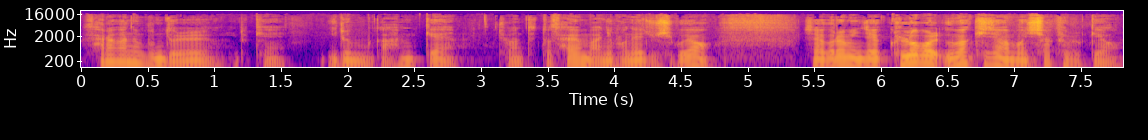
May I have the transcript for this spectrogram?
사랑하는 분들 이렇게 이름과 함께 저한테 또 사연 많이 보내주시고요. 자, 그럼 이제 글로벌 음악 퀴즈 한번 시작해 볼게요.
